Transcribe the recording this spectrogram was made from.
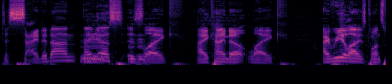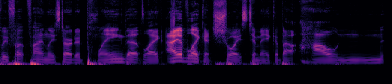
decided on, mm-hmm. I guess, is mm-hmm. like I kind of like I realized once we f- finally started playing that like I have like a choice to make about how n-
